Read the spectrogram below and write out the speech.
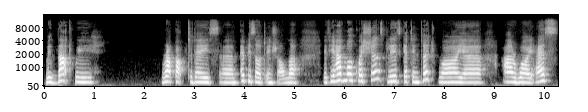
with that, we wrap up today's um, episode, inshallah. If you have more questions, please get in touch via RYS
